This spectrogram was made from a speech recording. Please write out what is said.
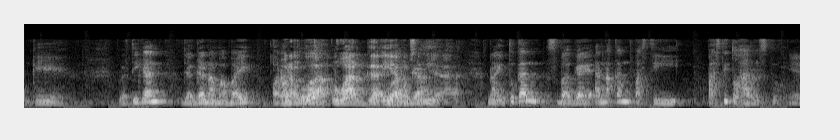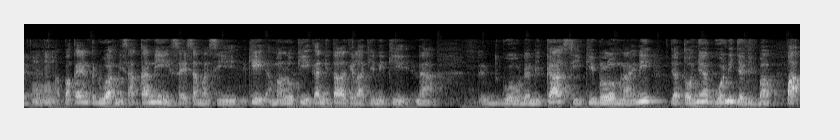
Oke. Berarti kan jaga nama baik orang, Orang, tua, keluarga, iya Keluarga. maksudnya. iya. Nah itu kan sebagai anak kan pasti pasti tuh harus tuh. Iya. Apakah yang kedua misalkan nih saya sama si Ki sama lu Ki kan kita laki-laki nih Ki. Nah gua udah nikah si Ki belum. Nah ini jatuhnya gua nih jadi bapak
